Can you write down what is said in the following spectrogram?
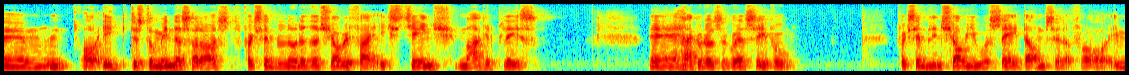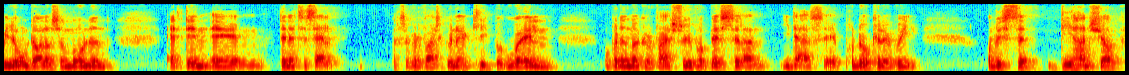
Øhm, og ikke desto mindre, så er der også for eksempel noget, der hedder Shopify Exchange Marketplace. Øh, her kan du altså gå ind og se på, for eksempel en shop i USA, der omsætter for en million dollars om måneden, at den, øh, den er til salg, og så kan du faktisk gå ind og klikke på URL'en, og på den måde kan du faktisk søge på bestselleren i deres øh, produktkategori. Og hvis de har en shop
